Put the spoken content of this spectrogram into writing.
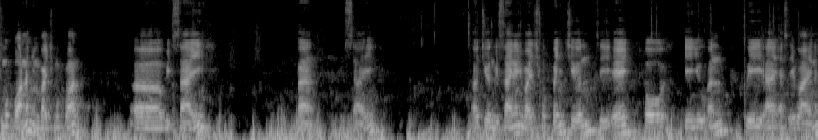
ឈ្មោះគាត់ណាខ្ញុំវាយឈ្មោះគាត់អឺវិស័យបាទវិស័យជឿនវិស័យនេះវាយឈ្មោះពេញជឿន C H O E U N V I S A Y ណា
